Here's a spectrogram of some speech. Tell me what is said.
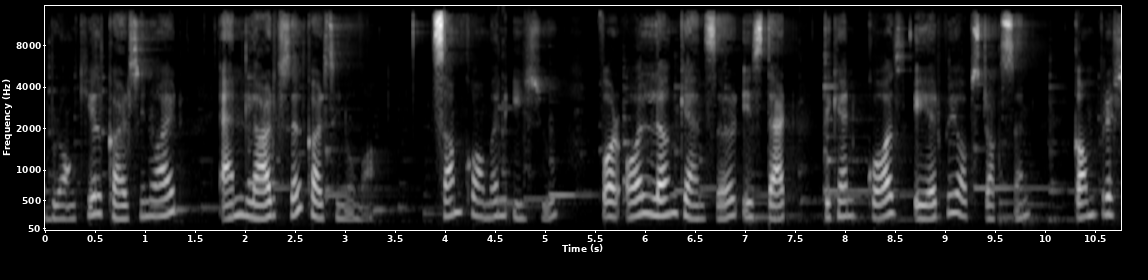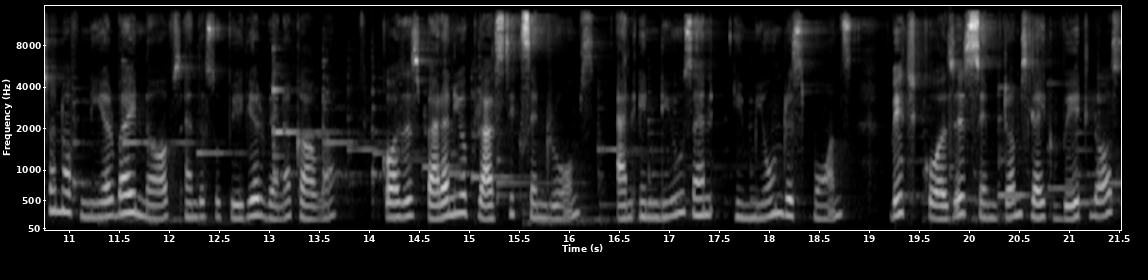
bronchial carcinoid, and large cell carcinoma. Some common issue for all lung cancer is that they can cause airway obstruction compression of nearby nerves and the superior vena cava causes paraneoplastic syndromes and induce an immune response which causes symptoms like weight loss,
